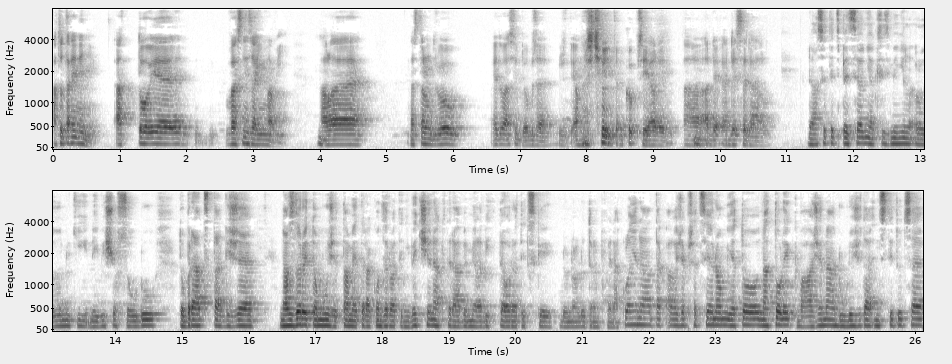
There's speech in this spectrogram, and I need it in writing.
A to tady není. A to je vlastně zajímavý. Hmm. Ale na stranu druhou je to asi dobře, že ty američani to jako přijali a, hmm. a, jde, a jde se dál. Dá se teď speciálně, jak jsi zmínil, rozhodnutí nejvyššího soudu to brát tak, že Navzdory tomu, že tam je teda konzervativní většina, která by měla být teoreticky Donaldu Trumpovi nakloněná, tak ale že přeci jenom je to natolik vážená, důležitá instituce,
